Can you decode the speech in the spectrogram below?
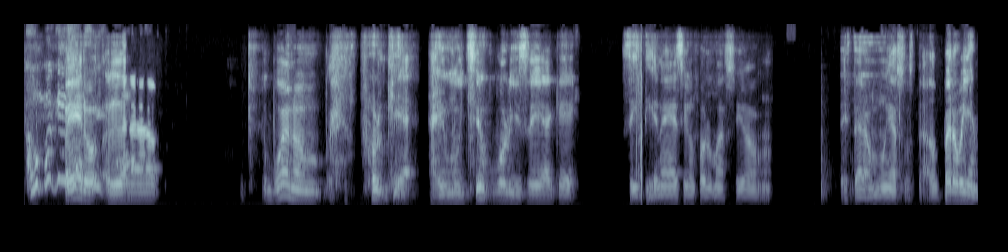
¿Cómo que Pero la bueno, porque hay muchos policías que si tienen esa información estarán muy asustados. Pero bien,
